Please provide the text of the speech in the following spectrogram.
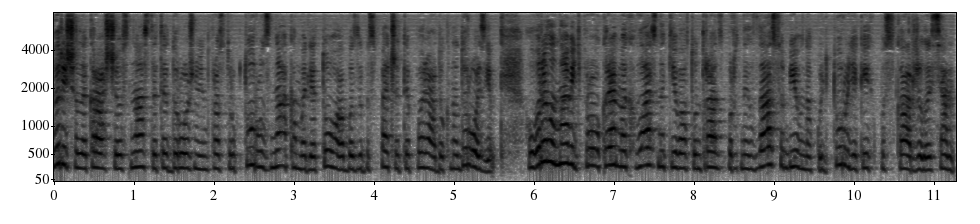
Вирішили краще оснастити дорожню інфраструктуру знаками для того, аби забезпечити порядок на дорозі. Говорили навіть про окремих власників автотранспортних засобів, на культуру яких поскаржилися.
